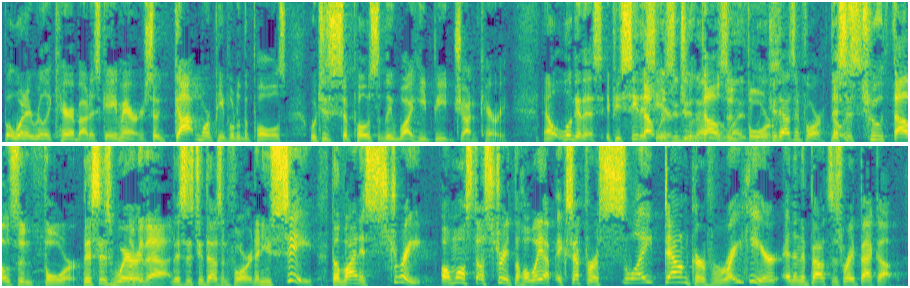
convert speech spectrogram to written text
But what I really care about is gay marriage. So it got more people to the polls, which is supposedly why he beat John Kerry. Now look at this. If you see this That here, was Did you get on the light, 2004. 2004. This This is is 2004. this is where Look at that. This is 2004, and you see the line is straight, almost straight the whole way up, except for a slight down curve right here, and then it bounces right back up.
